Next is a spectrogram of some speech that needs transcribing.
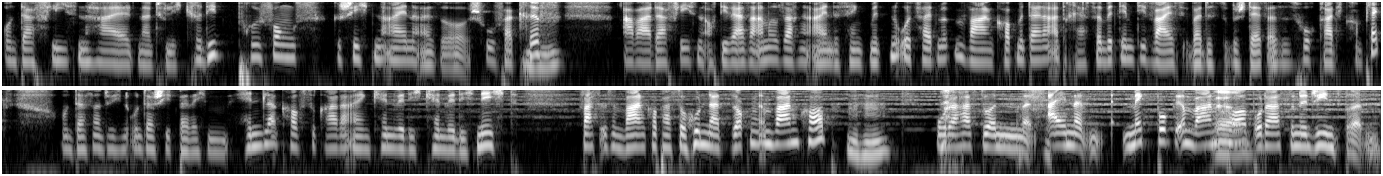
Und da fließen halt natürlich Kreditprüfungsgeschichten ein, also Schufa, Griff. Mhm. Aber da fließen auch diverse andere Sachen ein. Das hängt mit einer Uhrzeit, mit dem Warenkorb, mit deiner Adresse, mit dem Device, über das du bestellst. Also es ist hochgradig komplex. Und das ist natürlich ein Unterschied, bei welchem Händler kaufst du gerade ein. Kennen wir dich, kennen wir dich nicht. Was ist im Warenkorb? Hast du 100 Socken im Warenkorb? Oder hast du ein, ein MacBook im Warenkorb Ja. oder hast du eine Jeans drin?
